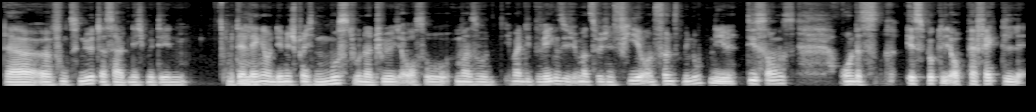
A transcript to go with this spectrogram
Da äh, funktioniert das halt nicht mit den mit der mhm. Länge und dementsprechend musst du natürlich auch so immer so, ich meine, die bewegen sich immer zwischen vier und fünf Minuten, die, die Songs. Und es ist wirklich auch perfekte,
